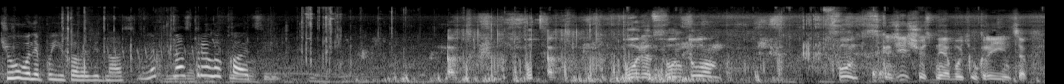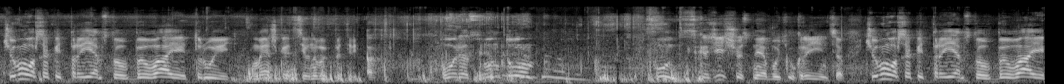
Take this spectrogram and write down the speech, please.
Чого вони поїхали від нас? У них у нас три локації. Поряд з фунтом. Фунт, скажіть щось небудь українцям. Чому ваше підприємство вбиває і труїть мешканців нових Петрів? Поряд з фунтом. Фунт, скажіть щось небудь українцям. Чому ваше підприємство вбиває?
